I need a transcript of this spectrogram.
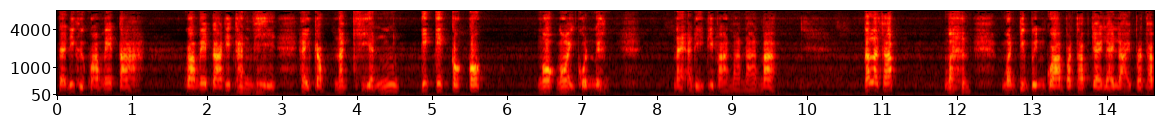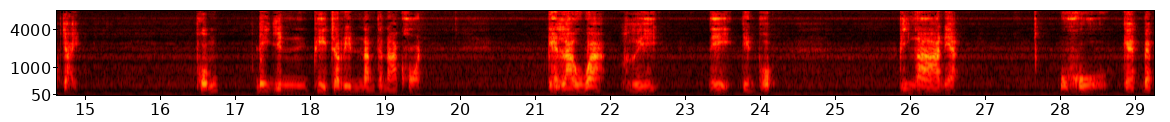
แต่นี่คือความเมตตา ความเมตตาที่ท่านมีให้กับนักเขียนกิ๊กกิ๊กก๊อกก๊อก งอกง่อยคนหนึ่งในอดีตที่ผ่านมานานมาก นั่นแหละครับมันมันจึงเป็นความประทับใจหลาย ๆ ประทับใจ ผมได้ยินพี่จรินนันทนาคอนแกเล่าว่า เฮ้ย นี่เจนพบ พี่งาเนี่ย โอ้โห แกแบบ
